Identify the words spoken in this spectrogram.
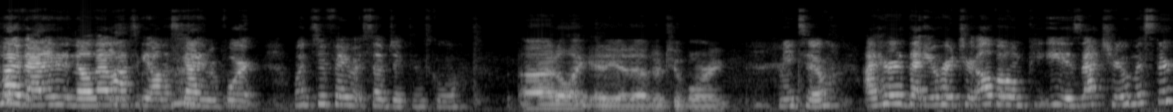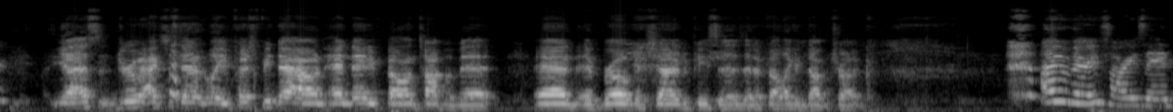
my bad. I didn't know. That'll have to get on the scouting report. What's your favorite subject in school? Uh, I don't like any of them. They're too boring. Me too. I heard that you hurt your elbow in PE. Is that true, mister? Yes, Drew accidentally pushed me down and then he fell on top of it. And it broke and shattered to pieces and it felt like a dump truck. I'm very sorry, Zane.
